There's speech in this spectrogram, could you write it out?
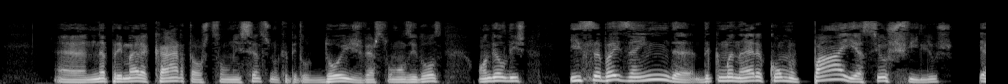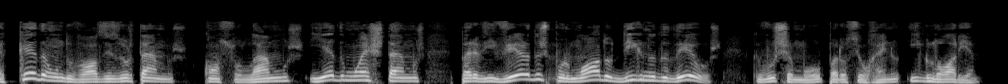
uh, na primeira carta aos Tessalonicenses, no capítulo 2, verso 11 e 12, onde ele diz, E sabeis ainda de que maneira como pai a seus filhos, a cada um de vós exortamos, consolamos e admoestamos para viverdes por modo digno de Deus, que vos chamou para o seu reino e glória.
